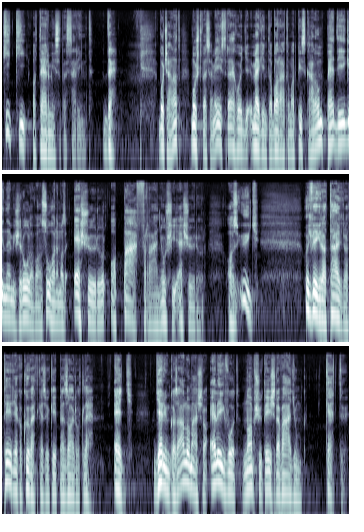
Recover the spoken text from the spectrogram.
Ki-ki a természete szerint. De Bocsánat, most veszem észre, hogy megint a barátomat piszkálom, pedig nem is róla van szó, hanem az esőről, a páfrányosi esőről. Az ügy, hogy végre a tájra térjek, a következőképpen zajlott le. Egy. Gyerünk az állomásra, elég volt, napsütésre vágyunk. Kettő.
